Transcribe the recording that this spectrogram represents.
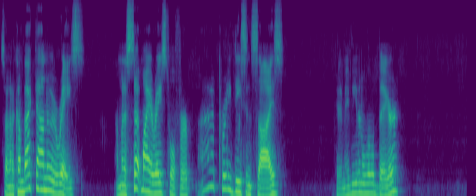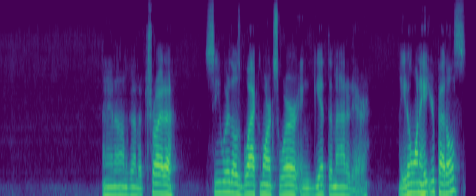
So I'm going to come back down to erase. I'm going to set my erase tool for a pretty decent size. Okay, maybe even a little bigger. And I'm going to try to see where those black marks were and get them out of there. Now, you don't want to hit your petals.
